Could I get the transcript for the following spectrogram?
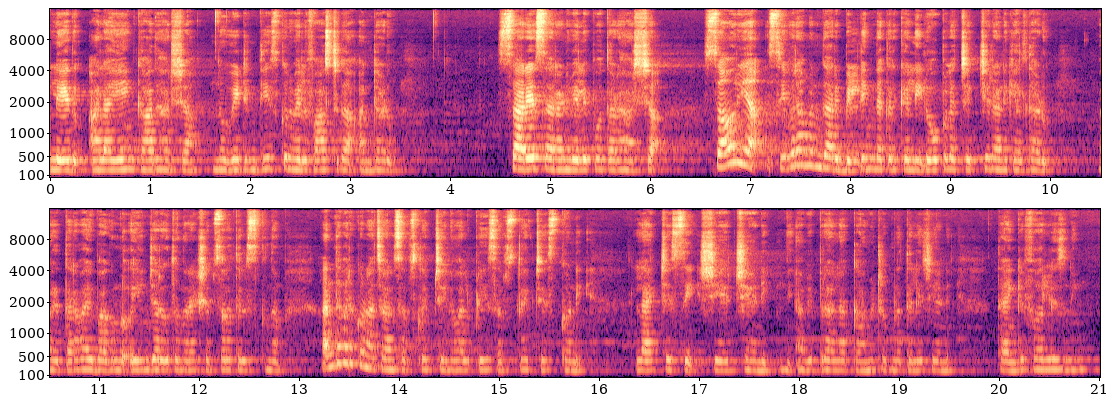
లేదు అలా ఏం కాదు హర్ష. నువ్వు వీటిని తీసుకుని వెళ్ళి ఫాస్ట్గా అంటాడు. సరే సార్ అని వెళ్ళిపోతాడు హర్ష. శౌర్య శివరామన్ గారి బిల్డింగ్ దగ్గరికి వెళ్ళి లోపల చెక్ చేయడానికి వెళ్తాడు. మరి తర్వాయి భాగంలో ఏం జరుగుతుందో క్షిప్సలో తెలుసుకుందాం. అంతవరకు నా ఛానల్ సబ్స్క్రైబ్ చేయని వాళ్ళు ప్లీజ్ సబ్స్క్రైబ్ చేసుకోండి. లైక్ చేసి షేర్ చేయండి. మీ అభిప్రాయాలు నాకు కామెంట్ రూపంలో తెలియజేయండి. Thank you for listening.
